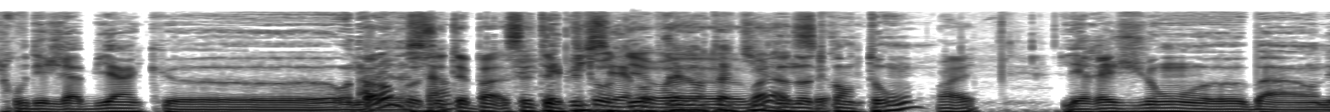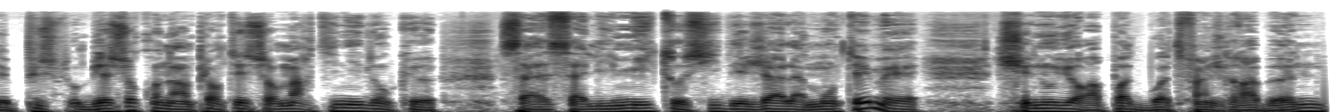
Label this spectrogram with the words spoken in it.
Je trouve déjà bien que on a. Ah non, bah, c'était pas, c'était plutôt dire, représentatif euh, voilà, de notre canton. Ouais. Les régions, euh, bah, on est plus, bien sûr qu'on est implanté sur Martigny, donc euh, ça, ça limite aussi déjà la montée. Mais chez nous, il y aura pas de bois de finge graben,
